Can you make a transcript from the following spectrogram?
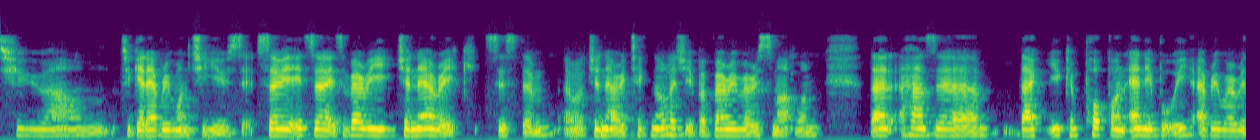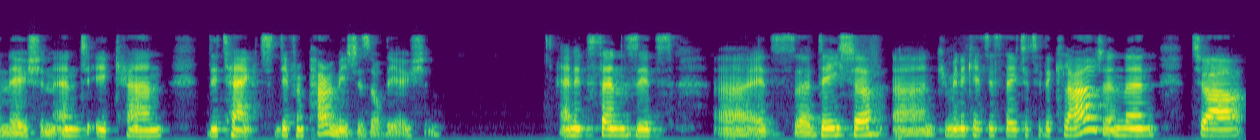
to um, to get everyone to use it. So it's a it's a very generic system or generic technology, but very very smart one that has a that you can pop on any buoy everywhere in the ocean, and it can detect different parameters of the ocean, and it sends its uh, its uh, data and communicates its data to the cloud and then to our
